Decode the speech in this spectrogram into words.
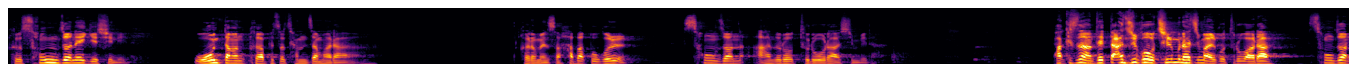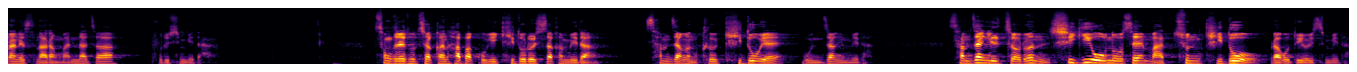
그 성전에 계시니 온 땅은 그 앞에서 잠잠하라. 그러면서 하박국을 성전 안으로 들어오라 하십니다. 밖에서 나한테 따지고 질문하지 말고 들어와라. 성전 안에서 나랑 만나자 부르십니다. 성전에 도착한 하박국이 기도를 시작합니다. 3장은 그 기도의 문장입니다. 3장 1절은 시기온옷에 맞춘 기도라고 되어 있습니다.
